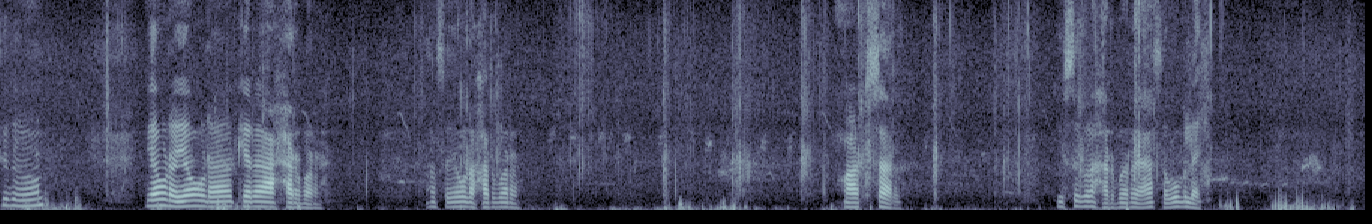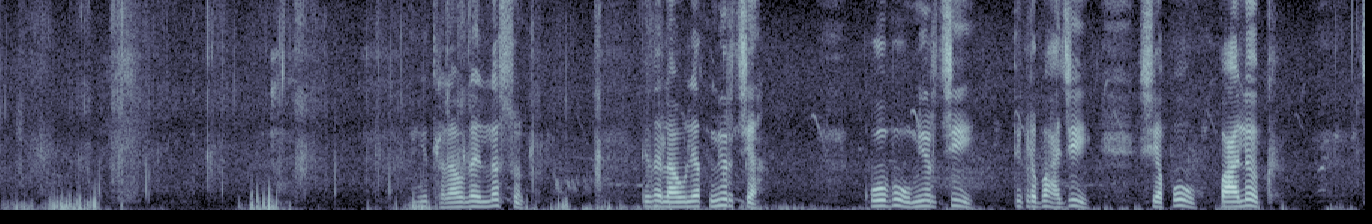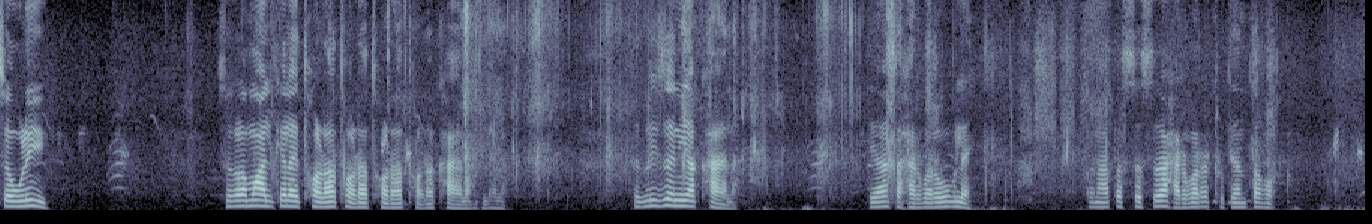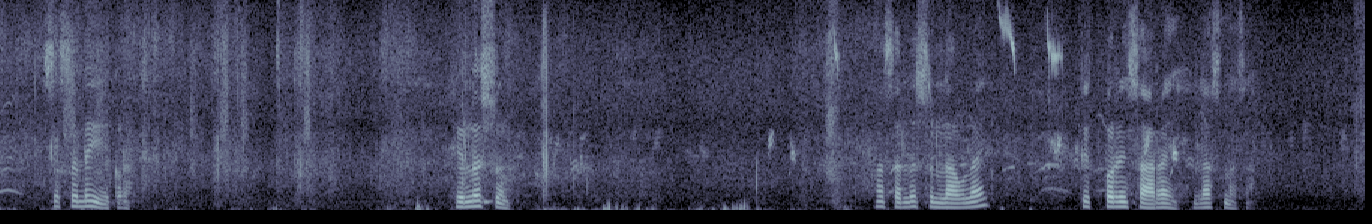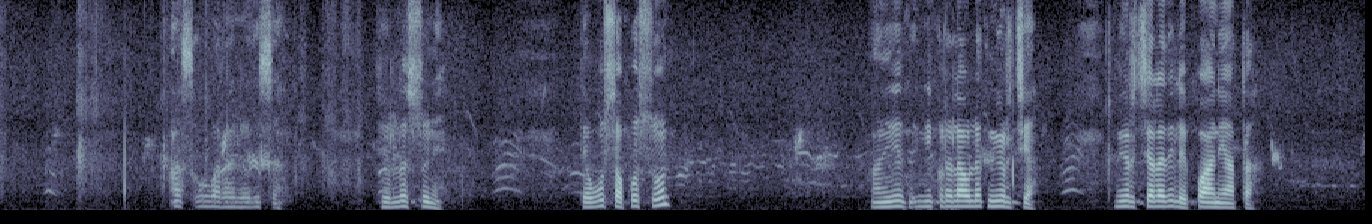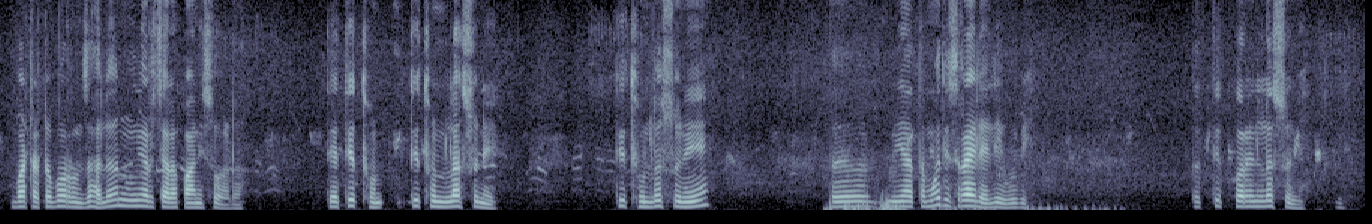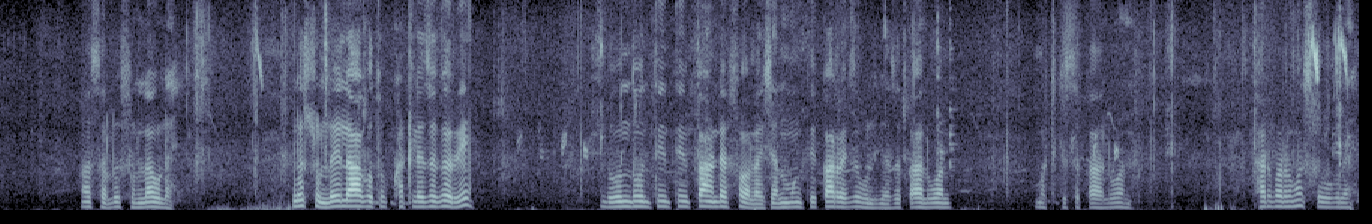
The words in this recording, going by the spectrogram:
तिथून एवढा एवढा केला हरभरा असं एवढा हरभरा आठ सार. हे सगळं हरभरा आहे असा उगलाय. इथं लावलाय लसूण. तिथं लावल्यात मिरच्या. कोबू मिरची तिकडं भाजी शेपू पालक चवळी सगळा माल केलाय थोडा थोडा थोडा थोडा खायला आपल्याला. सगळीजण या खायला. हे असा हरभरा उगलाय. पण आता ससं हरभरा ठुत्यांचा हो. ससं लई इकडं. हे लसूण. असा लसूण लावलाय. तिथपर्यंत सारा आहे लसणाचा. असं उभं राहिलं दिसन हे लसूण आहे. त्या ऊसापासून आणि इकडं लावल्यात मिरच्या. मिरच्याला दिले पाणी आता. बटाटं भरून झालं आणि मिरच्याला पाणी सोडलं. त्या तिथून तिथून लसूण आहे. तिथून लसूण आहे. तर मी आता मध्येच राहिलेली उभी. तर तिथपर्यंत लसूण आहे. असा लसूण लावला आहे लसूण लई लागतो. खाटल्याचं घर आहे. दोन दोन तीन तीन कांड्या सोलायच्या आणि मग ते करायचं हुलग्याचं कालवण मटकीचं कालवण. हरभरा मस्त उगलाय.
